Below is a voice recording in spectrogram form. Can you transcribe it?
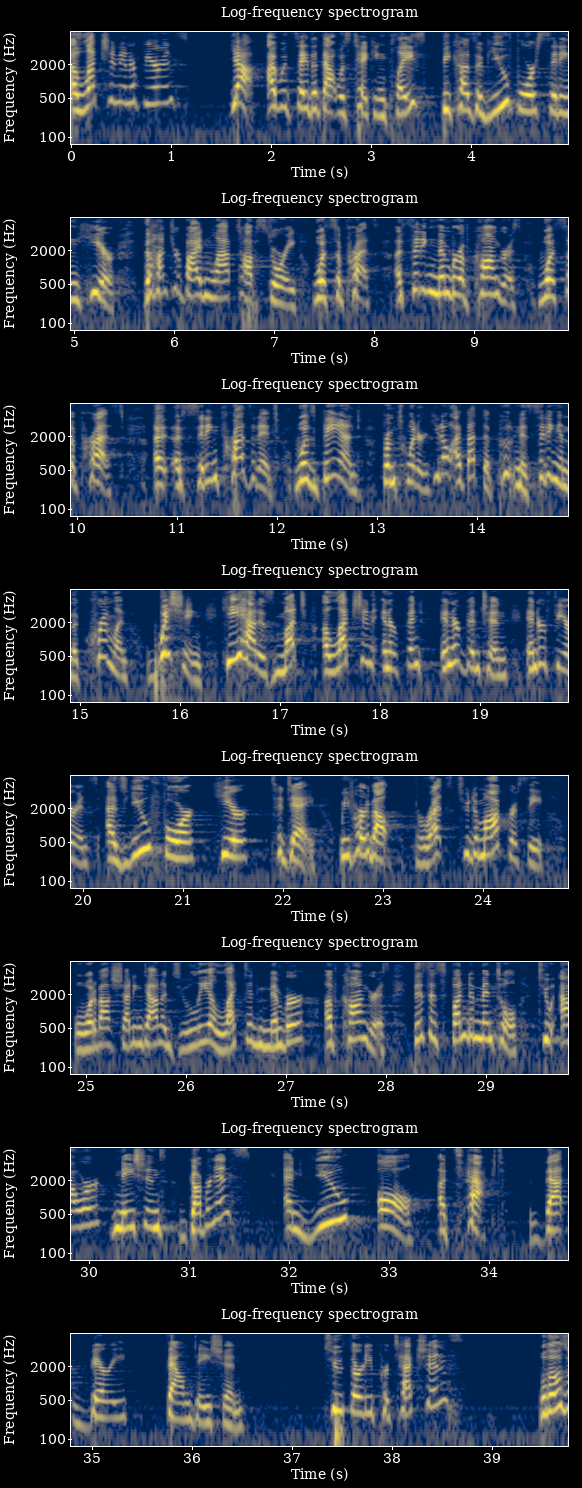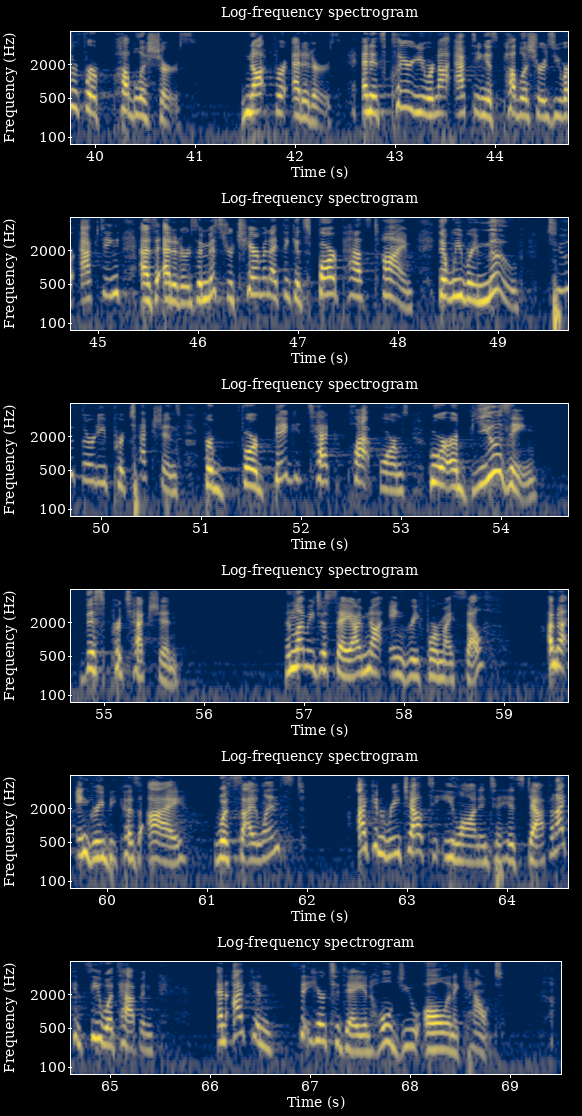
Election interference? Yeah, I would say that that was taking place because of you four sitting here. The Hunter Biden laptop story was suppressed. A sitting member of Congress was suppressed. A, a, sitting president was banned from Twitter. You know, I bet that Putin is sitting in the Kremlin wishing he had as much election interfen- intervention interference as you four here today. We've heard about threats to democracy. Well, what about shutting down a duly elected member of Congress? This is fundamental to our nation's governance, and you all attacked that very foundation. 230 protections? Well, those are for publishers not for editors. And it's clear you were not acting as publishers, you were acting as editors. And Mr. Chairman, I think it's far past time that we remove 230 protections for, for big tech platforms who are abusing this protection. And let me just say, I'm not angry for myself. I'm not angry because I was silenced. I can reach out to Elon and to his staff, and I can see what's happened. And I can sit here today and hold you all in account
